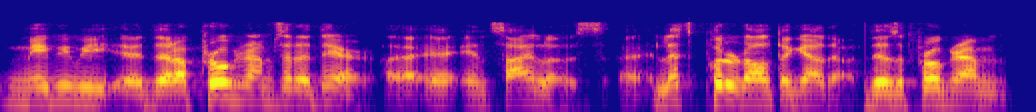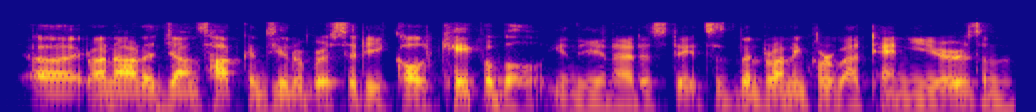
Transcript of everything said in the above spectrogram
maybe we uh, there are programs that are there uh, in silos. Uh, let's put it all together. There's a program uh, run out of Johns Hopkins University called Capable in the United States. It's been running for about 10 years, and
